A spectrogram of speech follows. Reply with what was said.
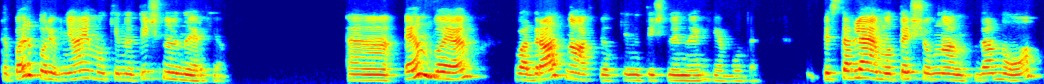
Тепер порівняємо кінетичну енергію. Е, МВ квадрат навпіл кінетична енергія буде. Підставляємо те, що нам дано.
